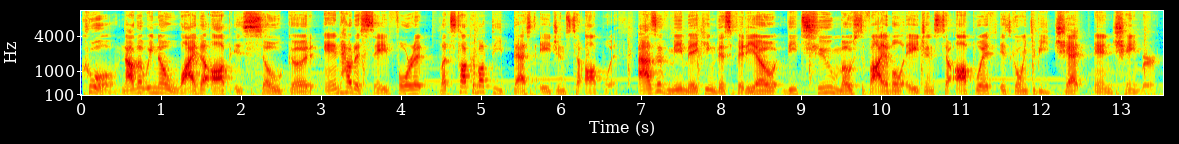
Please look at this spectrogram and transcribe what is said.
Cool, now that we know why the op is so good and how to save for it, let's talk about the best agents to op with. As of me making this video, the two most viable agents to op with is going to be Jett and Chamber.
